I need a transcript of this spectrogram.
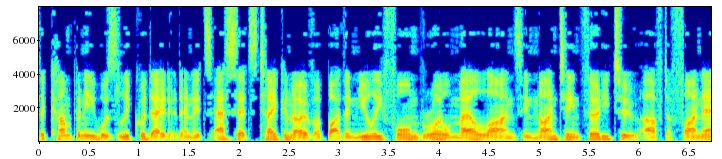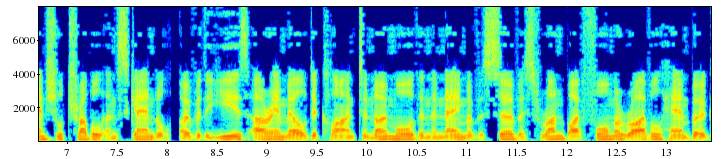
The company was liquidated and its assets taken over by the newly formed Royal Mail Lines in 1932 after financial trouble and scandal. Over the years, RML declined to no more than the name of a service run by former rival Hamburg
